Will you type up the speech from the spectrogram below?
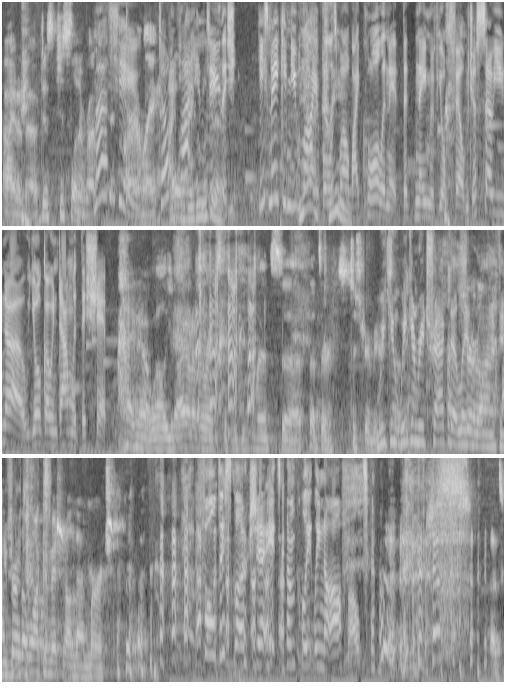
I don't know. Just just let it run. Matthew, Charlie. don't I let him do at this. He's making you Yeah, liable as well by calling it the name of your film. Just so you know, you're going down with this ship. I know. Well, you know, I don't have the rights to the movie. That's uh, that's our distributor. We can so we can retract that later sure they'll- on if I'm anybody. sure they'll want commission on that merch. Full disclosure, it's completely not our fault. That's.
